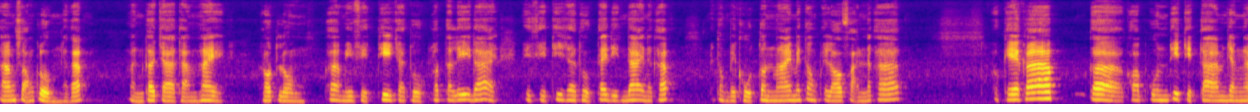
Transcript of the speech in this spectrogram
ทั้งสองกลุ่มนะครับ มันก็จะทำให้ลดลง ก็มีสิทธิ์ที่จะถูกลอตเตอรี่ได้ มีสิทธิ์ที่จะถูกใต้ดินได้นะครับ ไม่ต้องไปขูดต้นไม้ไม่ต้องไปรอฝันนะครับ โอเคครับ ก็ขอบคุณที่ติดตามยังไง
